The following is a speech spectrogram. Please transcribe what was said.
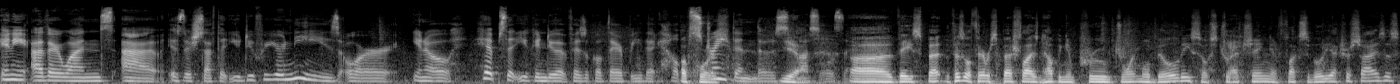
any other ones? Uh, is there stuff that you do for your knees or you know hips that you can do at physical therapy that help strengthen those Yeah. muscles? Uh, they spe- the physical therapists specialize in helping improve joint mobility, so stretching and flexibility exercises,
